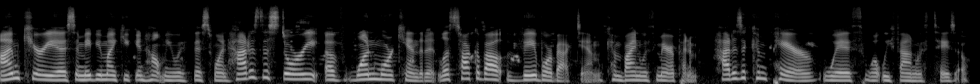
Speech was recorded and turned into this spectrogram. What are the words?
I'm curious, and maybe Mike, you can help me with this one. How does the story of one more candidate, let's talk about Vaborbactam combined with meropenem, how does it compare with what we found with Tazo?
